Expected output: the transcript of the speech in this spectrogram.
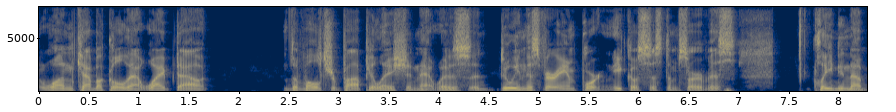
one chemical that wiped out the vulture population that was uh, doing this very important ecosystem service, cleaning up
